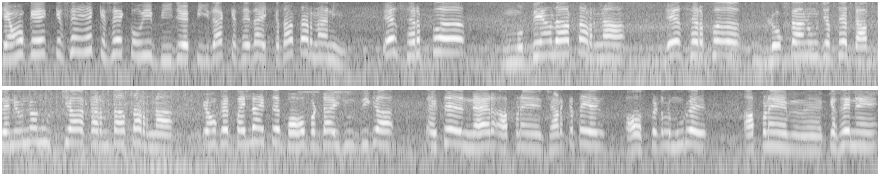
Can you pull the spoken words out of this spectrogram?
ਕਿਉਂਕਿ ਕਿਸੇ ਇਹ ਕਿਸੇ ਕੋਈ ਬੀਜੇਪੀ ਦਾ ਕਿਸੇ ਦਾ ਇੱਕ ਦਾ ਧਰਨਾ ਨਹੀਂ। ਇਹ ਸਿਰਫ ਮੁੱਦਿਆਂ ਦਾ ਧਰਨਾ, ਇਹ ਸਿਰਫ ਲੋਕਾਂ ਨੂੰ ਜਿੱਥੇ ਦੱਬਦੇ ਨੇ, ਉਹਨਾਂ ਨੂੰ ਉੱਚਾ ਕਰਨ ਦਾ ਧਰਨਾ, ਕਿਉਂਕਿ ਪਹਿਲਾਂ ਇੱਥੇ ਬਹੁਤ ਵੱਡਾ ਇਸ਼ੂ ਸੀਗਾ। ਇੱਥੇ ਨਹਿਰ ਆਪਣੇ ਸੜਕ ਤੇ ਹਸਪੀਟਲ ਮੂਹਰੇ ਆਪਣੇ ਕਿਸੇ ਨੇ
